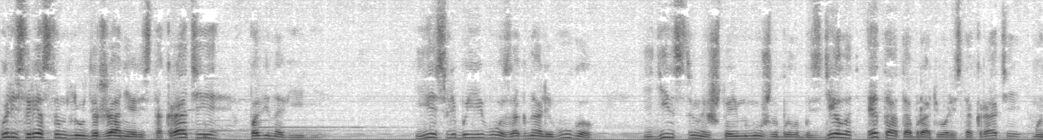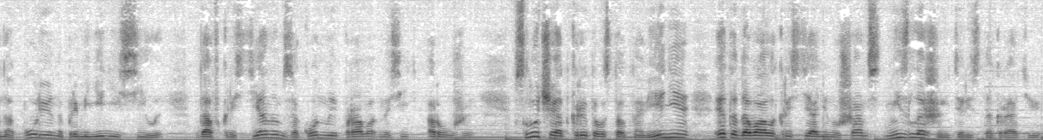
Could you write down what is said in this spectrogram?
были средством для удержания аристократии в повиновении. Если бы его загнали в угол, единственное, что им нужно было бы сделать, это отобрать у аристократии монополию на применение силы, дав крестьянам законное право носить оружие. В случае открытого столкновения это давало крестьянину шанс не сложить аристократию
